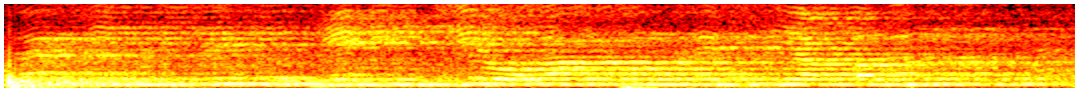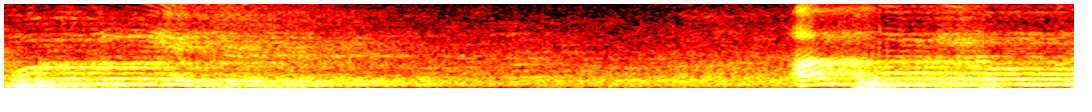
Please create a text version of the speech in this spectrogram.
Pendik'imizin 7. olan kongresini yapmanın gururunu yaşıyoruz. AK Parti kongreleri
